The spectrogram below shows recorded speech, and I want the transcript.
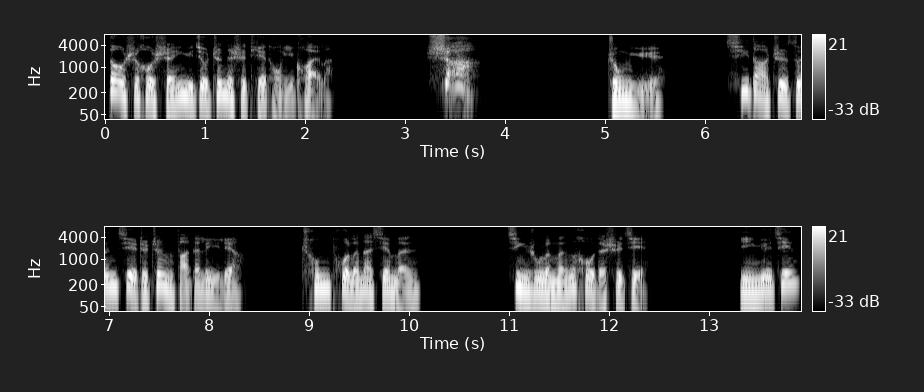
到时候神域就真的是铁桶一块了。杀！终于，七大至尊借着阵法的力量，冲破了那些门，进入了门后的世界。隐约间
